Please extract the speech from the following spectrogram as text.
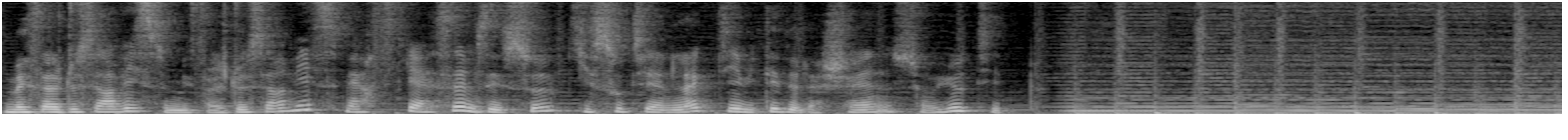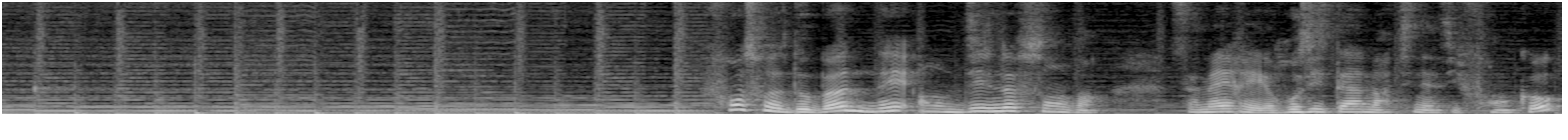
Message de service, message de service, merci à celles et ceux qui soutiennent l'activité de la chaîne sur Utip. Françoise Daubonne naît en 1920. Sa mère est Rosita Martinezzi Franco,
